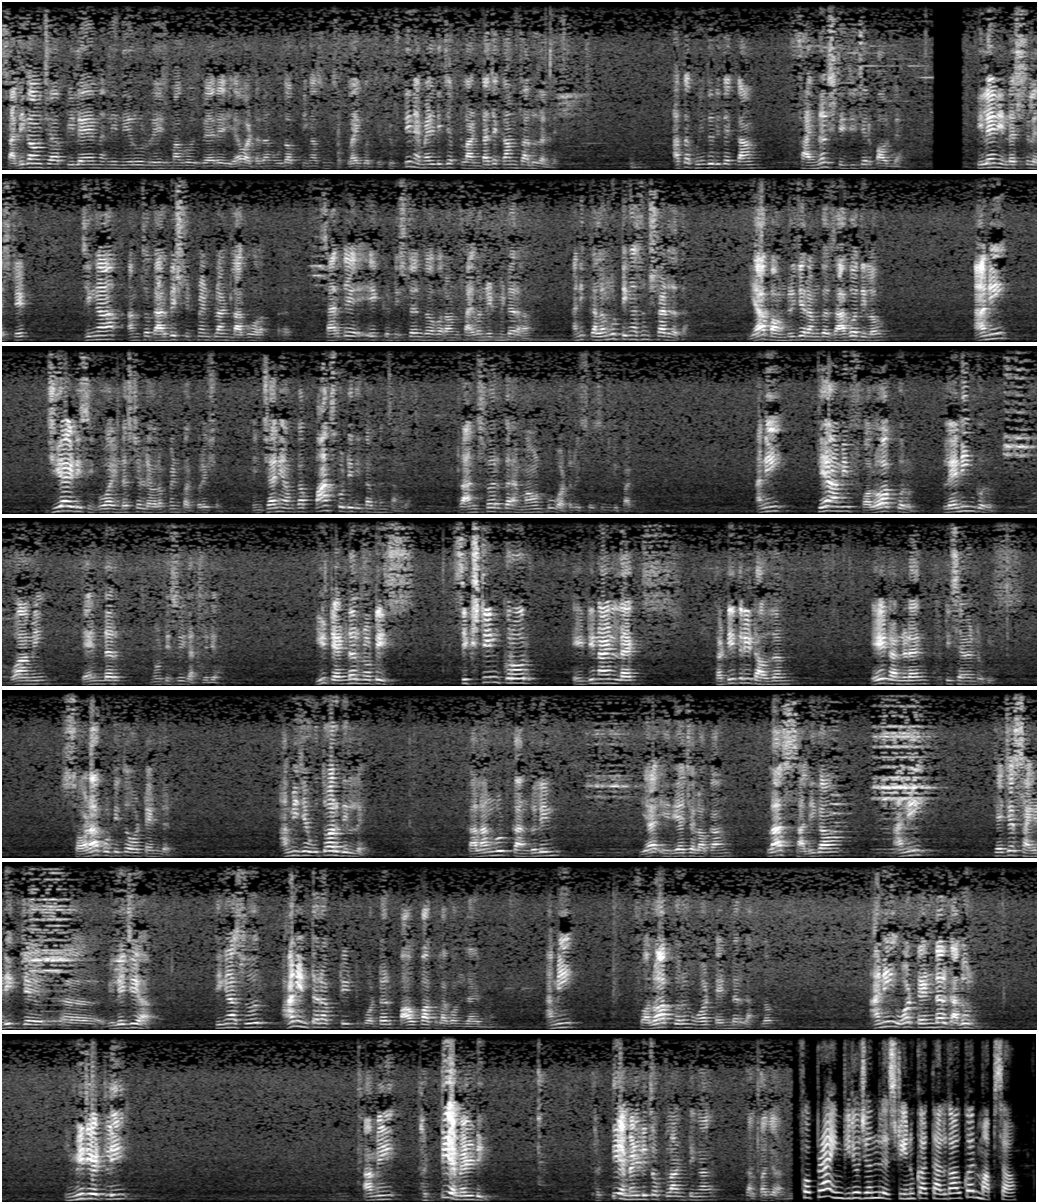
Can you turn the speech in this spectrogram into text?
सालिगांवच्या पिलेन आनी नेरूल रेश मागोज वेरे ह्या वाठारात उदक थिंगासून सप्लाय करचे. फिफ्टीन एमएलडीचे प्लांटाचे काम चालू जाल्लें आतां खंय तरी तें काम फायनल स्टेजीचेर पावल्ल्या पिलेन इंडस्ट्रियल एस्टेट जिंगा आमचो गार्बेज ट्रिटमेंट प्लांट लागू सारखे एक distance of around five hundred metre आहा आनी कलंगूट थिंगासून स्टार्ट जाता ह्या बाउंड्रीचेर आमकां जागो दिलो. आनी GIDC Goa industrial development corporation हेंच्यांनी आमकां पांच कोटी दिता म्हणून सांगल्या transfer the amount to water resources department आनी ते आमी फॉलोअप करून प्लॅनिंग करून हो आमी टेंडर नोटीसूय घातलेली आहा. ही tender notice sixteen crore eighty nine lakhs thirty three thousand eight hundred and thirty seven rupees सोळा कोटीचो हो टेंडर आमी जे उतर दिल्ले कालांगूट कांदोलीम ह्या एरियाच्या लोकांक प्लस सालिगांव आनी तेचे सायडीक जे विलेजी आहा थिंगासूर अनइंटरप्टेड वॉटर पावपाक लागून जाय म्हणून आमी फॉलोअप करून हो टेंडर घातलो. आनी हो टेंडर घालून इमिडिएटली आमी thirty M L D thirty M L डीचं plant हिंगा घालपाचे for Prime Video journalist Renuka Talgaonkar Mapusa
